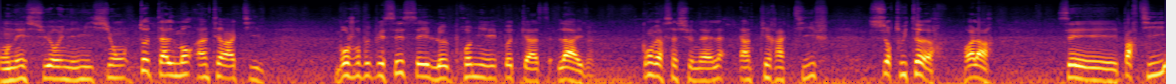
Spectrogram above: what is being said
on est sur une émission totalement interactive. Bonjour PPC, c'est le premier podcast live, conversationnel, interactif sur Twitter. Voilà, c'est parti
